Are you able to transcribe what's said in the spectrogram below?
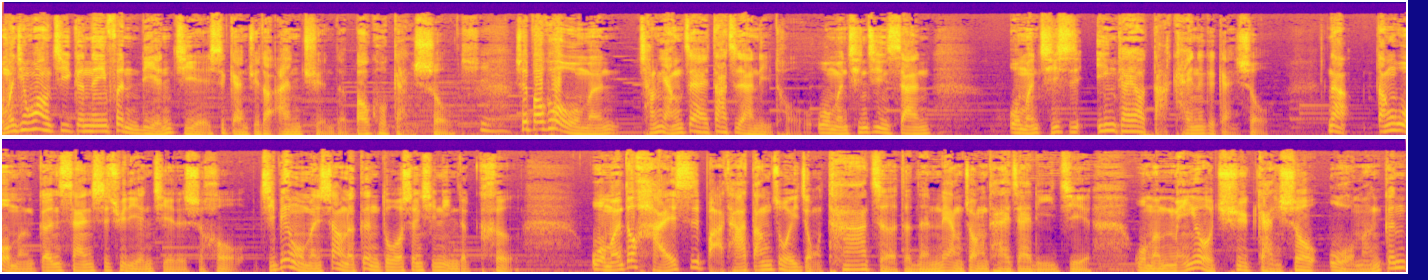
我们已经忘记跟那一份连接是感觉到安全的，包括感受。是，所以包括我们徜徉在大自然里头，我们亲近山，我们其实应该要打开那个感受。那当我们跟山失去连接的时候，即便我们上了更多身心灵的课，我们都还是把它当做一种他者的能量状态在理解，我们没有去感受我们跟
